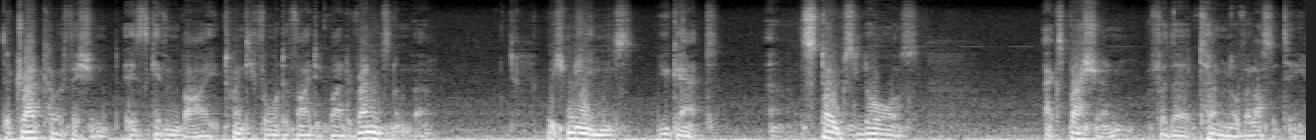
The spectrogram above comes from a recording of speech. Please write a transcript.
the drag coefficient is given by 24 divided by the Reynolds number, which means you get uh, Stokes' law's expression for the terminal velocity.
